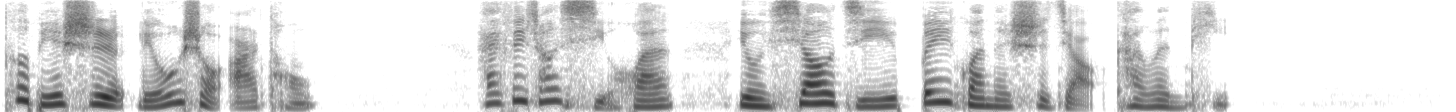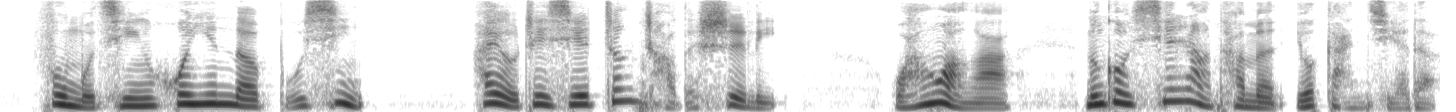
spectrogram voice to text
特别是留守儿童，还非常喜欢用消极悲观的视角看问题。父母亲婚姻的不幸，还有这些争吵的事例，往往啊能够先让他们有感觉的。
